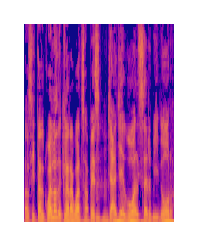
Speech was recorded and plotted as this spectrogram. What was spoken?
así tal cual lo declara WhatsApp, es ya llegó al servidor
